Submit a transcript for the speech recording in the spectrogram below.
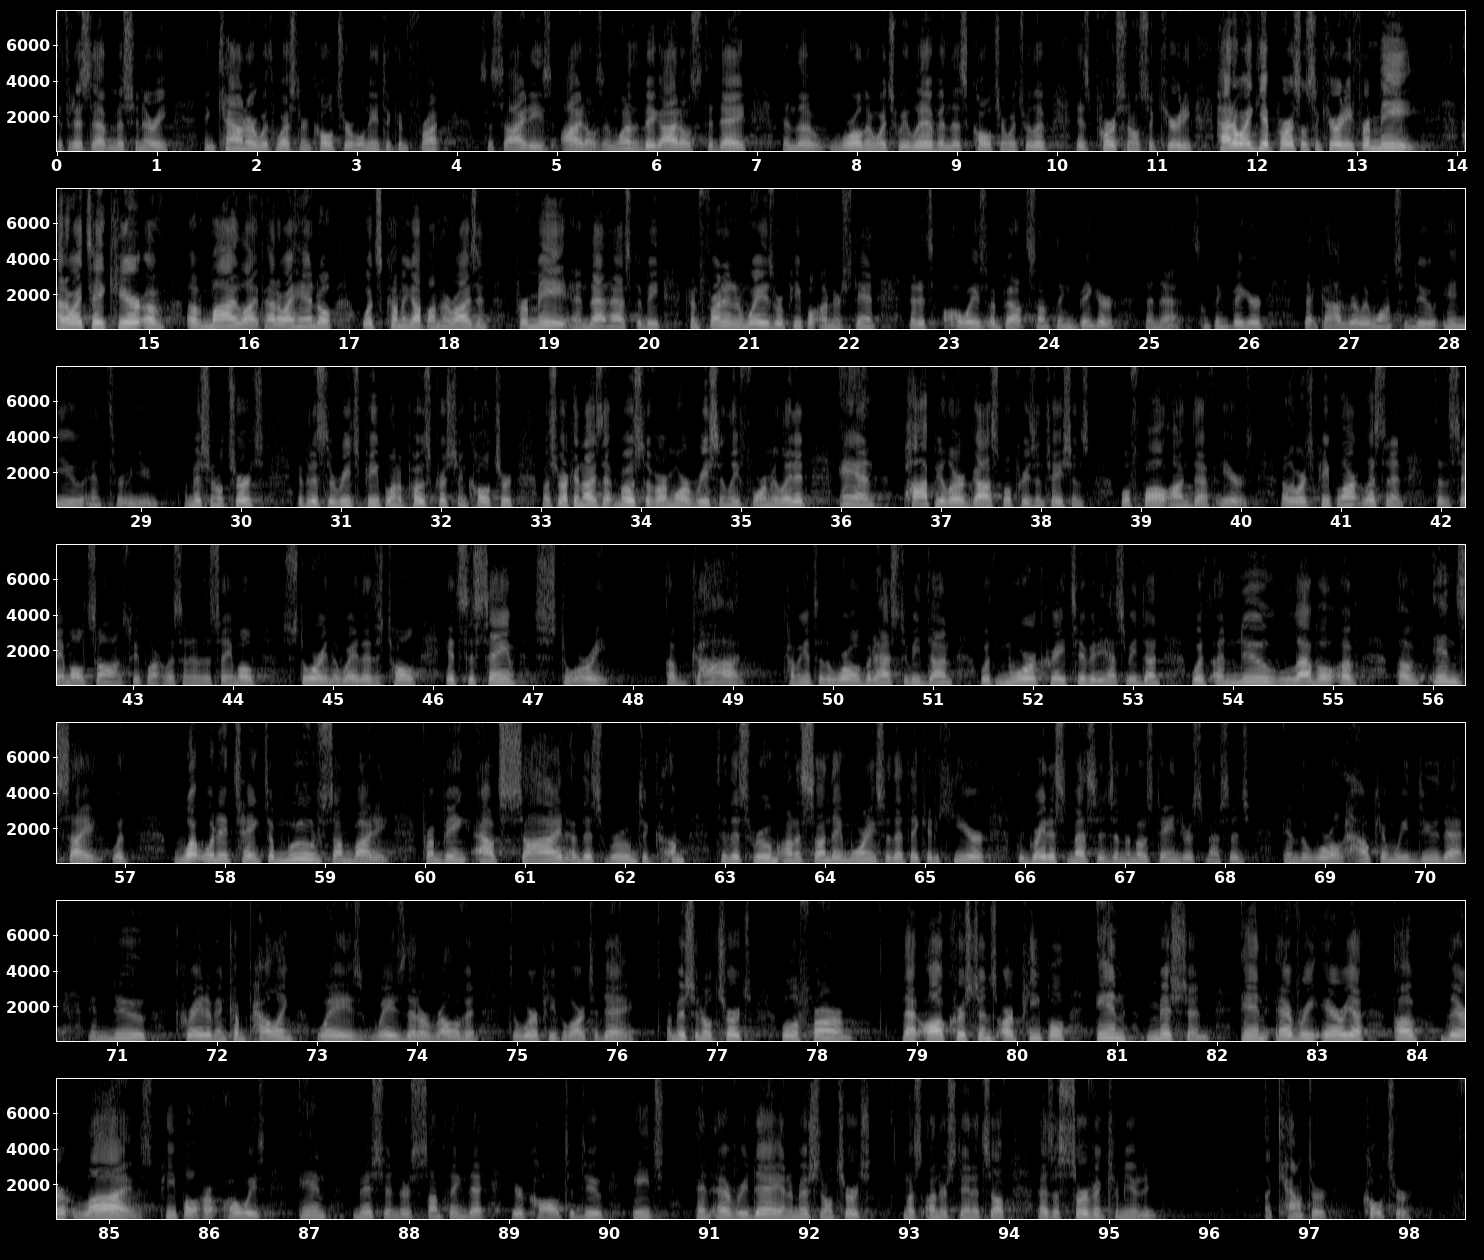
if it is to have missionary encounter with Western culture, will need to confront society's idols. And one of the big idols today in the world in which we live, in this culture in which we live, is personal security. How do I get personal security for me? How do I take care of, of my life? How do I handle what's coming up on the horizon for me? And that has to be confronted in ways where people understand that it's always about something bigger than that, something bigger that God really wants to do in you and through you. A missional church, if it is to reach people in a post Christian culture, must recognize that most of our more recently formulated and popular gospel presentations will fall on deaf ears. In other words, people aren't listening to the same old songs. People aren't listening to the same old story in the way that it's told. It's the same story of God coming into the world, but it has to be done with more creativity. It has to be done with a new level of, of insight, with, What would it take to move somebody from being outside of this room to come to this room on a Sunday morning so that they could hear the greatest message and the most dangerous message in the world? How can we do that in new, creative, and compelling ways, ways that are relevant to where people are today? A missional church will affirm that all Christians are people in mission in every area of their lives. People are always in mission. There's something that you're called to do each and every day. And a missional church must understand itself as a servant community, a counter culture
